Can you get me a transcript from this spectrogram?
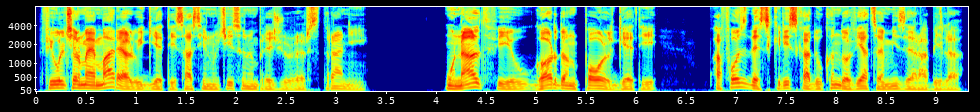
Fiul cel mai mare al lui Getty s-a sinucis în împrejurări stranii. Un alt fiu, Gordon Paul Getty, a fost descris ca ducând o viață mizerabilă.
